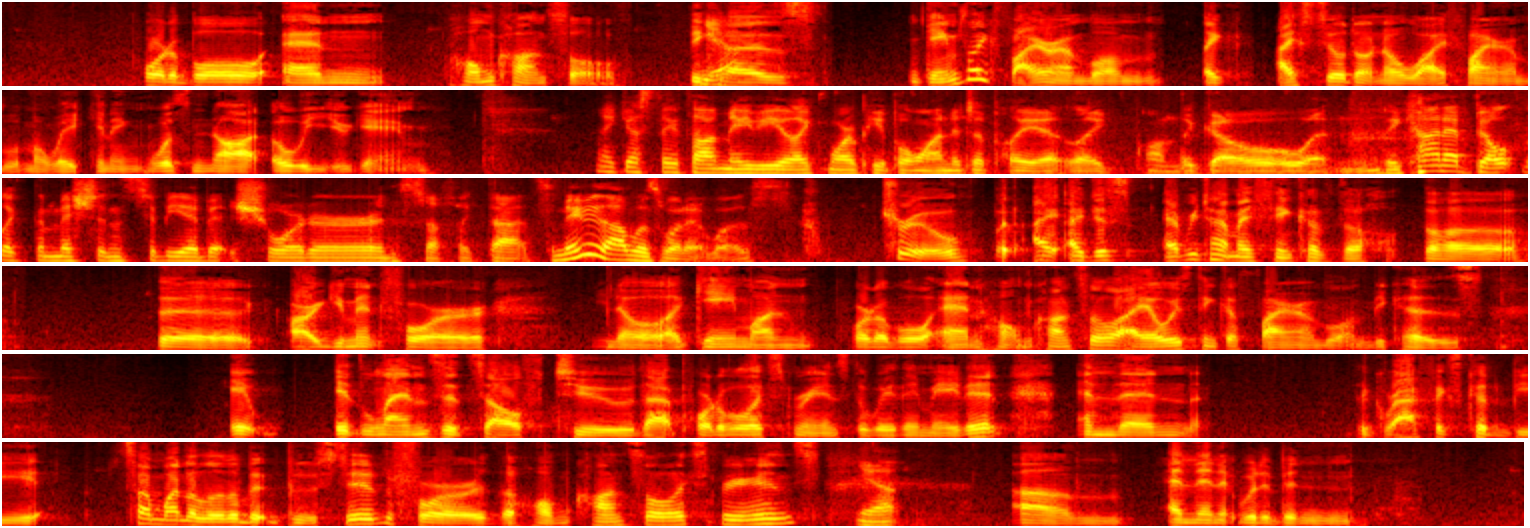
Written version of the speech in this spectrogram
portable and home console because games like Fire Emblem like I still don't know why Fire Emblem Awakening was not a Wii U game. I guess they thought maybe like more people wanted to play it like on the go, and they kind of built like the missions to be a bit shorter and stuff like that. So maybe that was what it was. True, but I, I just every time I think of the the the argument for you know a game on portable and home console, I always think of Fire Emblem because it it lends itself to that portable experience the way they made it, and then the graphics could be somewhat a little bit boosted for the home console experience, Yeah. um, and then it would have been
